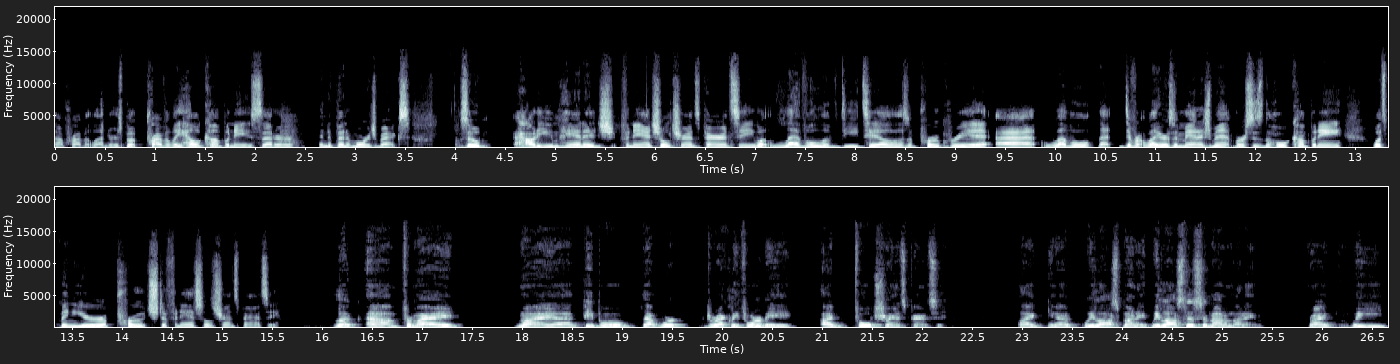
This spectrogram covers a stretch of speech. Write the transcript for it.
not private lenders, but privately held companies that are independent mortgage banks. So how do you manage financial transparency? What level of detail is appropriate at level that different layers of management versus the whole company? What's been your approach to financial transparency? Look, um, for my my uh, people that work directly for me, I full transparency. Like, you know, we lost money. We lost this amount of money, right? We,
